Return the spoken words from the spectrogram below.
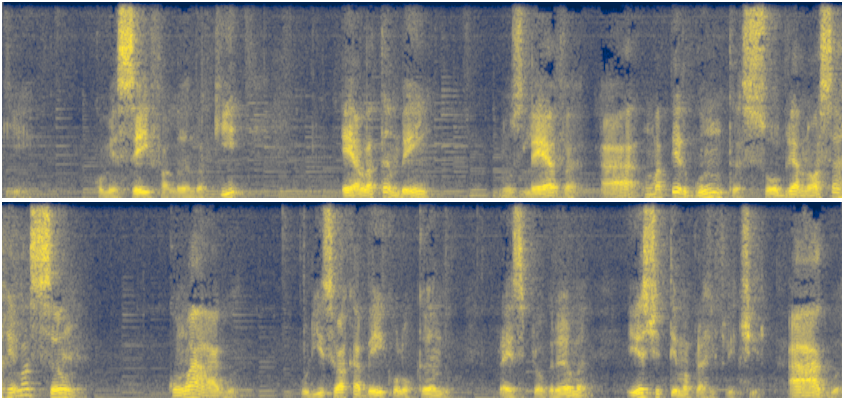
que comecei falando aqui, ela também nos leva a uma pergunta sobre a nossa relação com a água. Por isso eu acabei colocando para esse programa este tema para refletir. A água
